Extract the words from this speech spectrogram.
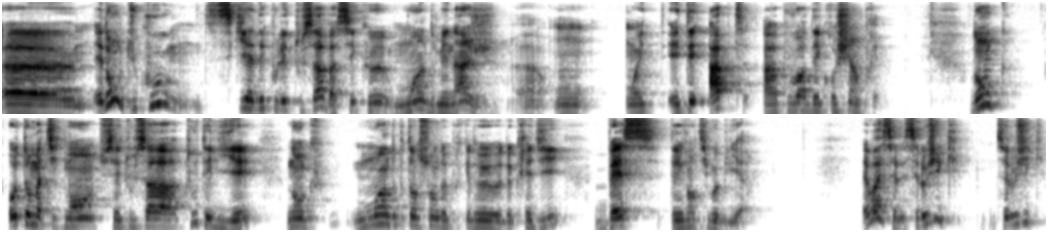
et donc, du coup, ce qui a découlé de tout ça, bah, c'est que moins de ménages ont, ont été aptes à pouvoir décrocher un prêt. Donc, automatiquement, tu sais, tout ça, tout est lié. Donc, moins d'obtention de, de, de crédit, baisse des ventes immobilières. Et ouais, c'est logique. C'est logique.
